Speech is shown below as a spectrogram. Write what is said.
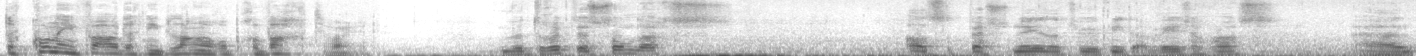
Er kon eenvoudig niet langer op gewacht worden. We drukten zondags, als het personeel natuurlijk niet aanwezig was... En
